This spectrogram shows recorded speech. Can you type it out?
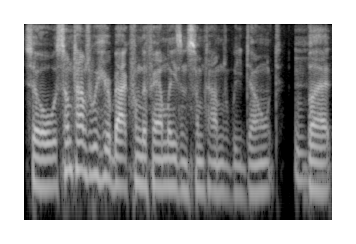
so sometimes we hear back from the families and sometimes we don't Mhm. but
